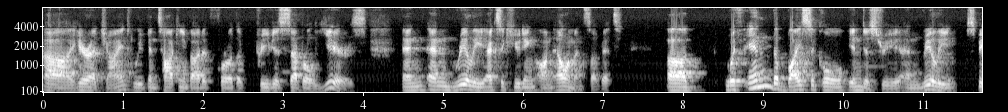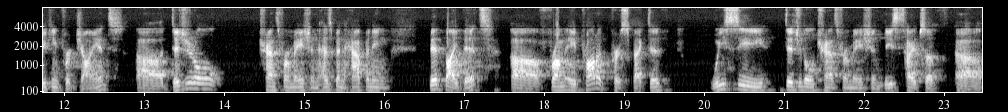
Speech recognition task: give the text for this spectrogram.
Uh, here at Giant. We've been talking about it for the previous several years and, and really executing on elements of it. Uh, within the bicycle industry, and really speaking for Giant, uh, digital transformation has been happening bit by bit. Uh, from a product perspective, we see digital transformation, these types of uh,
